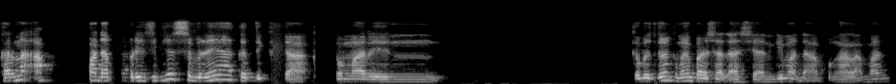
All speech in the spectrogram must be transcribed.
Karena pada prinsipnya sebenarnya ketika kemarin kebetulan kemarin pada saat ASEAN gimana pengalaman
